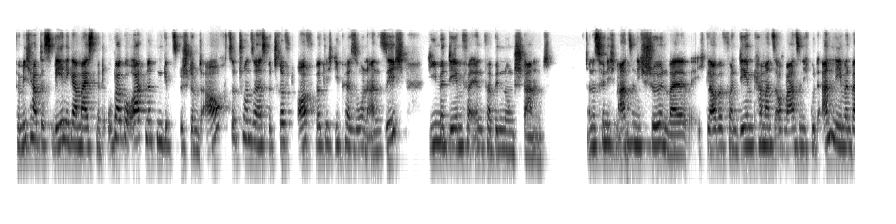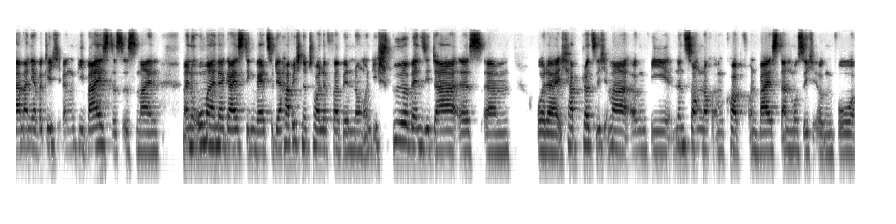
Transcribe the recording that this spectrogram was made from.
Für mich hat es weniger meist mit Obergeordneten, gibt es bestimmt auch zu tun, sondern es betrifft oft wirklich die Person an sich, die mit dem in Verbindung stand. Und das finde ich wahnsinnig schön, weil ich glaube, von denen kann man es auch wahnsinnig gut annehmen, weil man ja wirklich irgendwie weiß, das ist mein, meine Oma in der geistigen Welt, zu der habe ich eine tolle Verbindung und ich spüre, wenn sie da ist. Ähm, oder ich habe plötzlich immer irgendwie einen Song noch im Kopf und weiß, dann muss ich irgendwo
